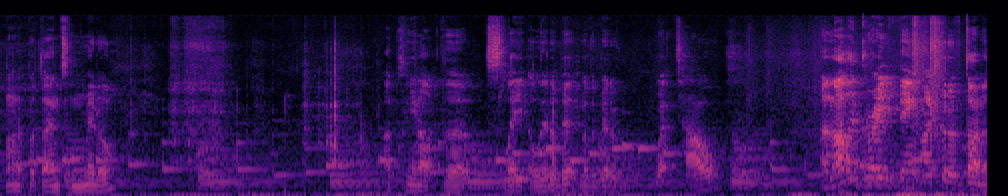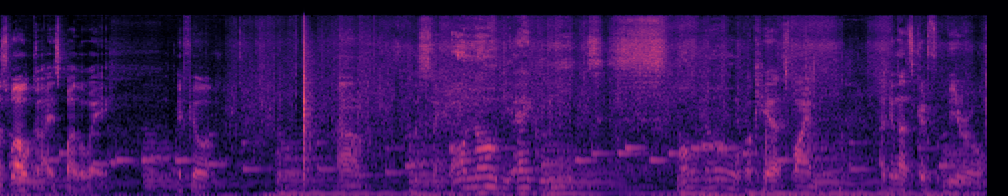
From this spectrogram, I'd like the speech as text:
I'm gonna put that into the middle. I'll clean up the slate a little bit with a bit of wet towel. Another great thing I could have done as well, guys, by the way, if you're um, listening. Oh no, the egg leaked. Oh no. Okay, that's fine. I think that's good for B-roll.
